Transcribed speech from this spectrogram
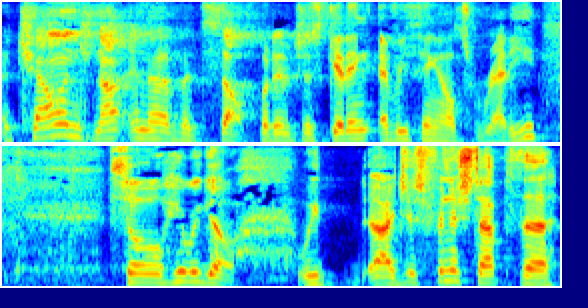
a challenge not in of itself, but it was just getting everything else ready. So here we go. We I just finished up the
